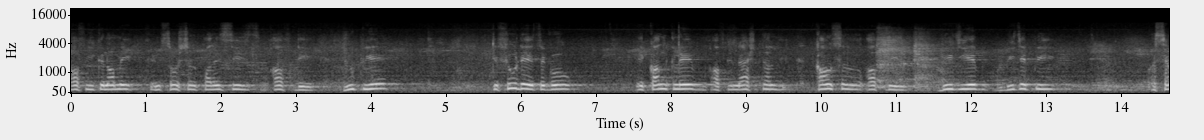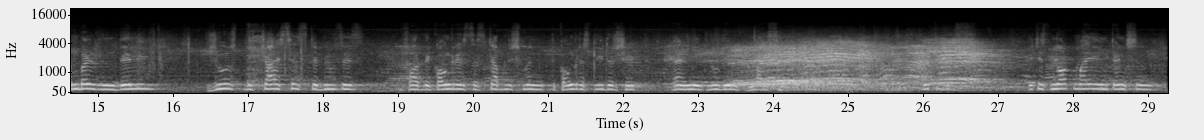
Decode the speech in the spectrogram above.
of economic and social policies of the UPA. A few days ago, a conclave of the National Council of the BJP assembled in Delhi used the choicest abuses for the Congress establishment, the Congress leadership, and including myself. It is not my intention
